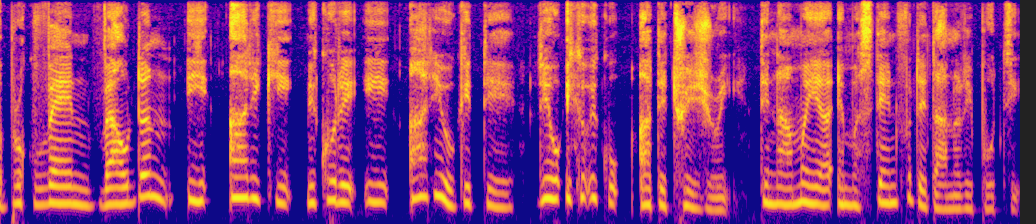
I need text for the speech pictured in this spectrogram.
a Brook Van Valden i ariki me kore i ariu ki te reo iku iku a te treasury. Tēnā mai a Emma Stanford e tāna ripoti.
